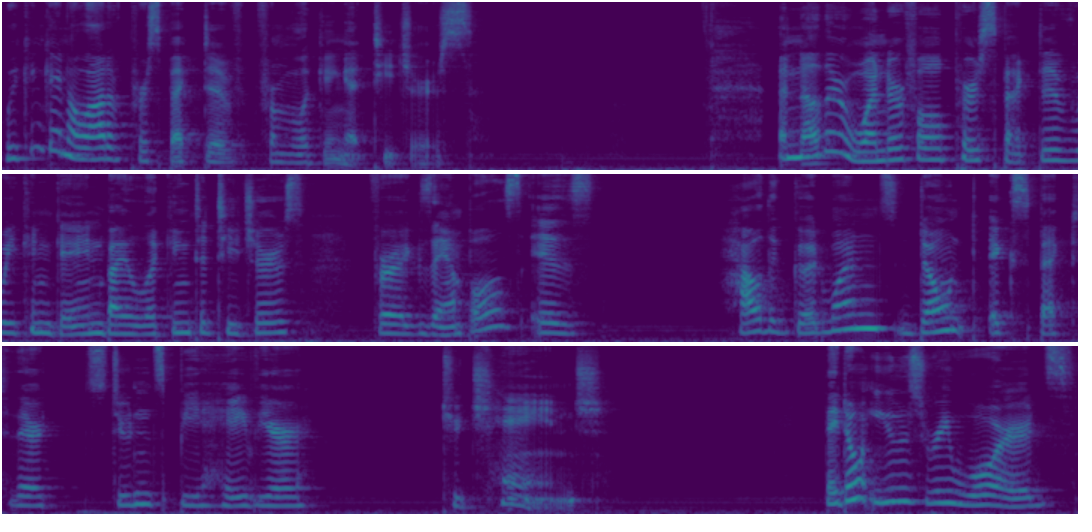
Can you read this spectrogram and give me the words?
We can gain a lot of perspective from looking at teachers. Another wonderful perspective we can gain by looking to teachers for examples is how the good ones don't expect their students' behavior to change. They don't use rewards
